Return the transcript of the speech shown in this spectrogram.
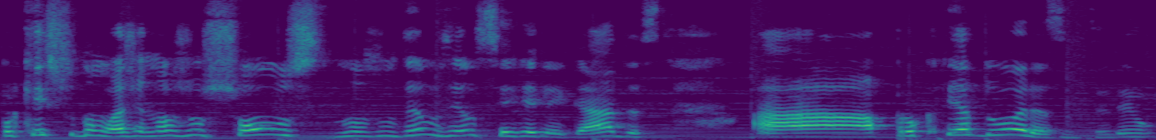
Porque isso não, nós não somos, nós não devemos ser relegadas a procriadoras, entendeu?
